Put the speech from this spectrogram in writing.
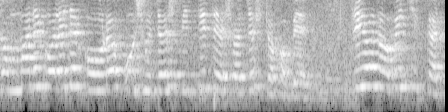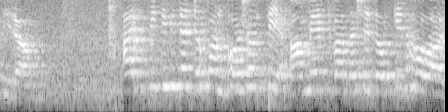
সম্মানে কলেজের গৌরব ও সুযশ বৃদ্ধিতে সচেষ্ট হবে। প্রিয় নবীন শিক্ষার্থীরা, আজ পৃথিবীতে যখন বসন্তী আমেজ বাতাসে দক্ষিণ হওয়ার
